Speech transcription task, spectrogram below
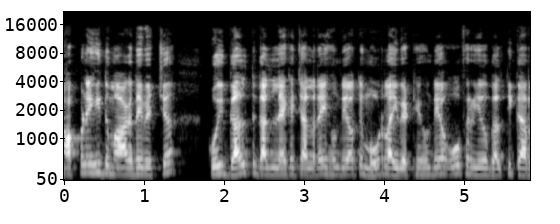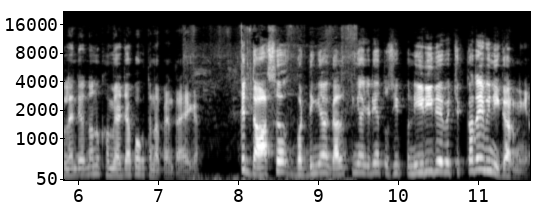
ਆਪਣੇ ਹੀ ਦਿਮਾਗ ਦੇ ਵਿੱਚ ਕੋਈ ਗਲਤ ਗੱਲ ਲੈ ਕੇ ਚੱਲ ਰਹੇ ਹੁੰਦੇ ਆ, ਉਹ ਤੇ ਮੋਹਰ ਲਾਈ ਬੈਠੇ ਹੁੰਦੇ ਆ, ਉਹ ਫਿਰ ਜਦੋਂ ਗਲਤੀ ਕਰ ਲੈਂਦੇ ਆ, ਉਹਨਾਂ ਨੂੰ ਖਮਿਆਜਾ ਭੁਗਤਣਾ ਪੈਂਦਾ ਹੈਗਾ। ਇਹ 10 ਵੱਡੀਆਂ ਗਲਤੀਆਂ ਜਿਹੜੀਆਂ ਤੁਸੀਂ ਪਨੀਰੀ ਦੇ ਵਿੱਚ ਕਦੇ ਵੀ ਨਹੀਂ ਕਰਨੀਆਂ,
